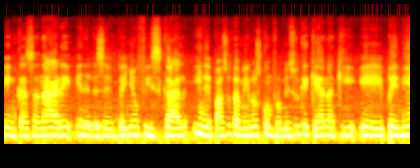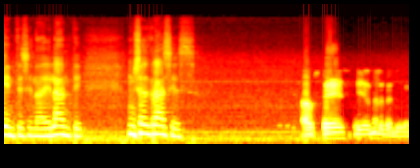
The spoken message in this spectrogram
en Casanare en el desempeño fiscal y de paso también los compromisos que quedan aquí eh, pendientes en adelante. Muchas gracias. A ustedes, Dios me les bendiga.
